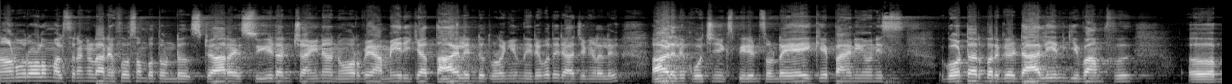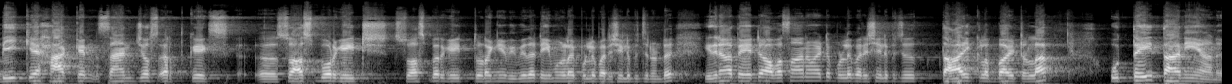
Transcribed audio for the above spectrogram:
നാനൂറോളം മത്സരങ്ങളുടെ അനുഭവ സമ്പത്തുണ്ട്. Stahre Sweden China Norway America Thailand തുടങ്ങിയ നിരവധി രാജ്യങ്ങളിൽ ആളിന് കോച്ചിങ് എക്സ്പീരിയൻസ് ഉണ്ട്. A K Panionios Gothenburg Dalian ഗിവാംഫ് B K Hacken San Jose earthquakes സ്വാസ്ബോർ ഗേറ്റ് സ്വാസ്ബർ ഗേറ്റ് തുടങ്ങിയ വിവിധ ടീമുകളെ പുള്ളി പരിശീലിപ്പിച്ചിട്ടുണ്ട്. ഇതിനകത്ത് ഏറ്റവും അവസാനമായിട്ട് പുള്ളി പരിശീലിപ്പിച്ചത് തായ് ക്ലബ്ബായിട്ടുള്ള ഉത്തൈ താനിയാണ്.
